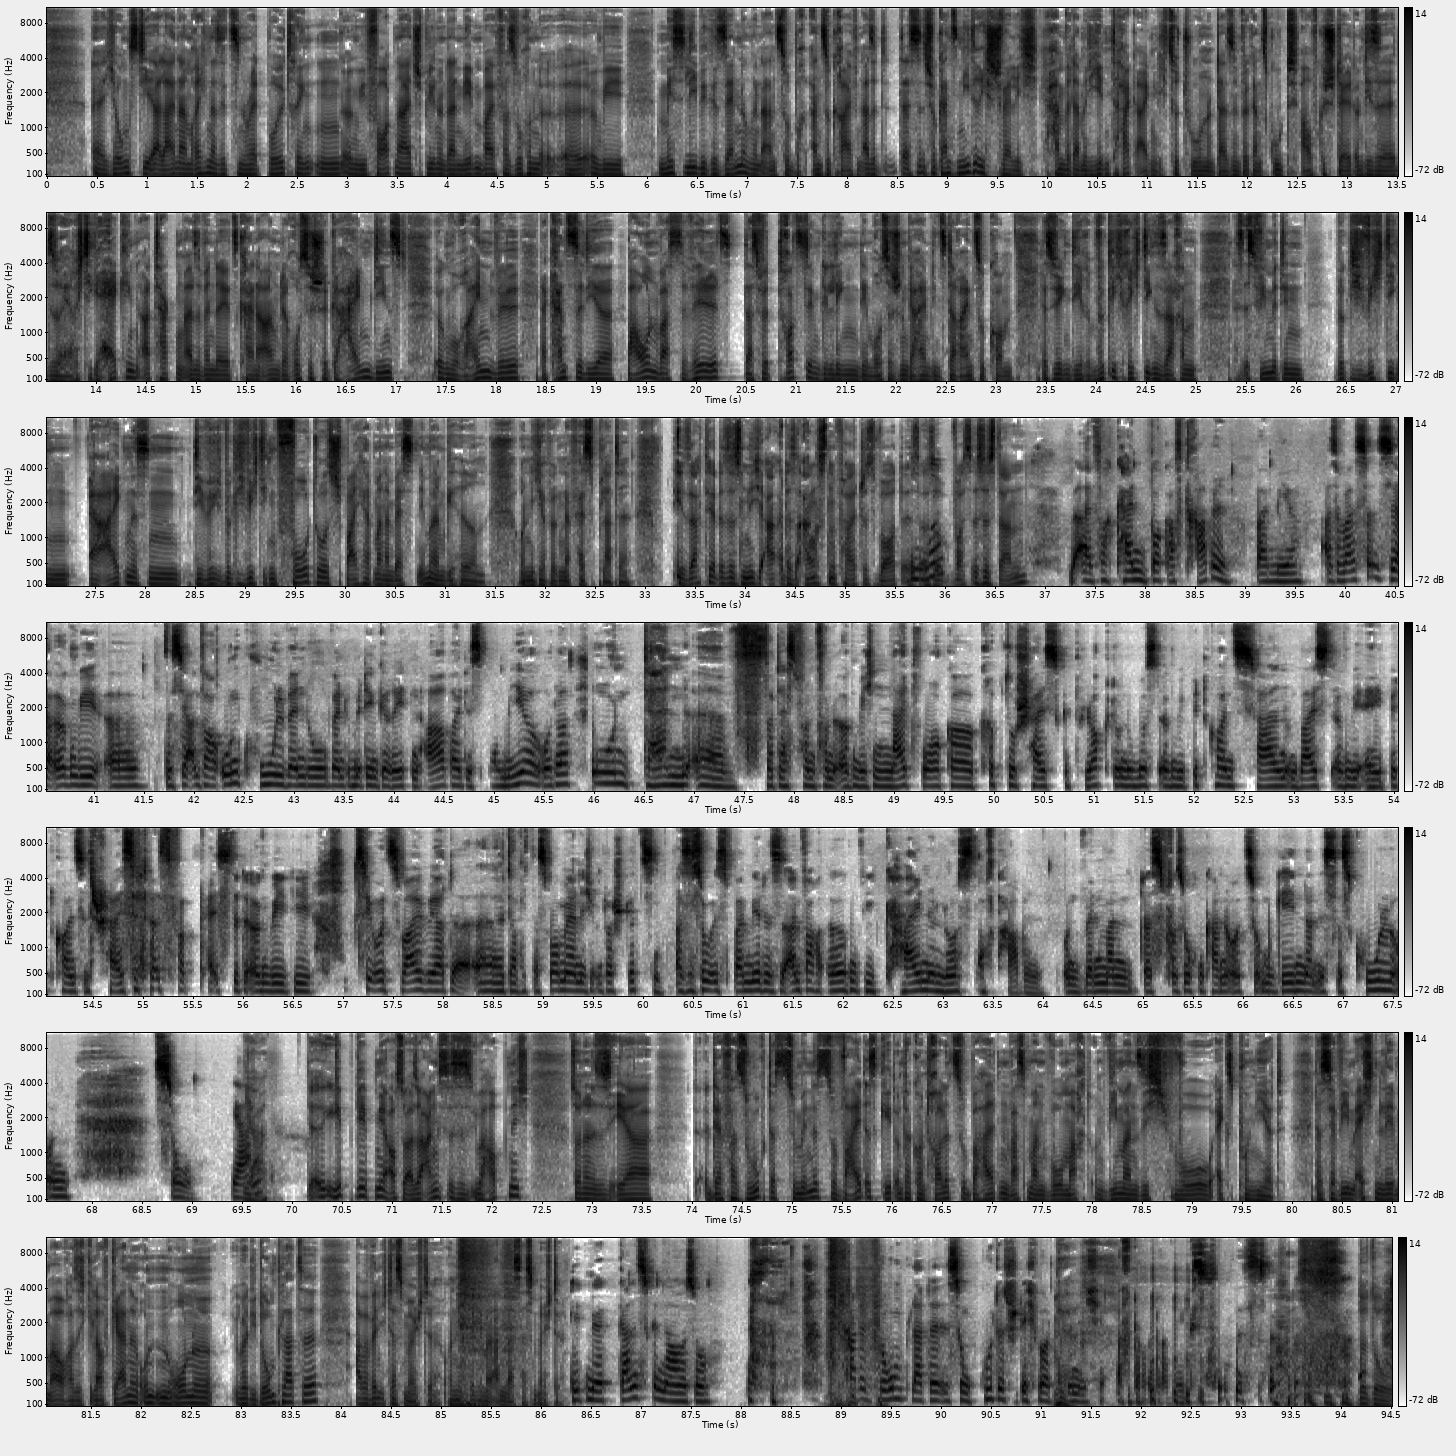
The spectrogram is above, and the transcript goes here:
äh, Jungs, die alleine am Rechner sitzen, Red Bull trinken, irgendwie Fortnite spielen und dann nebenbei versuchen, äh, irgendwie missliebige Sendungen anzu, anzugreifen. Also das ist schon ganz niedrigschwellig, haben wir damit jeden Tag eigentlich zu tun und da sind wir ganz gut aufgestellt. Und diese so ja, richtige Hacking-Attacken, also wenn da jetzt, keine Ahnung, der russische Geheimdienst irgendwo rein will, da kannst du dir bauen, was du willst. Das wird trotzdem gelingen, dem russischen Geheimdienst da reinzukommen. Deswegen die wirklich richtigen Sachen, das ist wie mit den wirklich wichtigen Ereignissen, die wirklich wichtigen Fotos speichert man am besten immer im Gehirn und nicht auf irgendeiner Festplatte. Ihr sagt ja, dass es nicht, dass Angst ein falsches Wort ist. Also mhm. Also was ist es dann? Einfach keinen Bock auf Trouble bei mir. Also weißt du, es ist ja irgendwie, äh, das ist ja einfach uncool, wenn du, wenn du mit den Geräten arbeitest bei mir, oder? Und dann äh, wird das von, von irgendwelchen Nightwalker, Krypto-Scheiß geblockt und du musst irgendwie Bitcoins zahlen und weißt irgendwie, ey, Bitcoins ist scheiße, das verpestet irgendwie die CO2-Werte, äh, das, das wollen wir ja nicht unterstützen. Also so ist bei mir, das ist einfach irgendwie keine Lust auf Trouble. Und wenn man das versuchen kann zu umgehen, dann ist das cool und so. Ja. ja. Gibt, gibt mir auch so. Also Angst ist es überhaupt nicht, sondern es ist eher der Versuch, das zumindest so weit es geht unter Kontrolle zu behalten, was man wo macht und wie man sich wo exponiert. Das ist ja wie im echten Leben auch. Also ich laufe gerne unten ohne über die Domplatte, aber wenn ich das möchte und nicht wenn jemand anders das möchte. Geht mir ganz genauso. Gerade Domplatte ist so ein gutes Stichwort, da ja. bin ich öfter unterwegs. Der Dom.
